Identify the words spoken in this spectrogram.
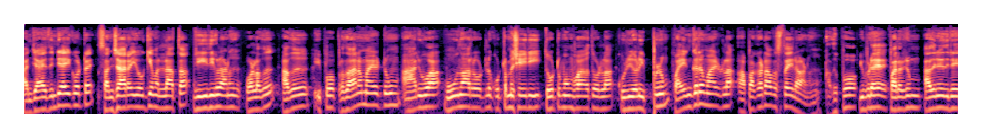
പഞ്ചായത്തിന്റെ ആയിക്കോട്ടെ സഞ്ചാരയോഗ്യമല്ലാത്ത രീതികളാണ് ഉള്ളത്. അത് ഇപ്പോൾ പ്രധാനമായിട്ടും ആലുവ മൂന്നാർ റോഡിൽ കുട്ടമശ്ശേരി തോട്ടുമും ഭാഗത്തുള്ള കുഴികൾ ഇപ്പോഴും ഭയങ്കരമായിട്ടുള്ള അപകടാവസ്ഥയിലാണ്. അതിപ്പോ ഇവിടെ പലരും അതിനെതിരെ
